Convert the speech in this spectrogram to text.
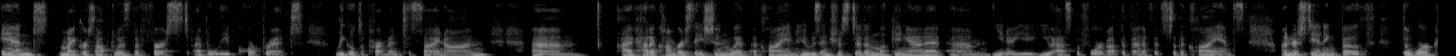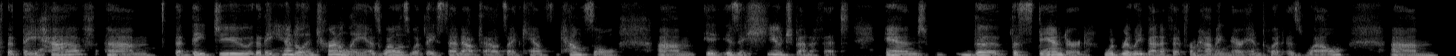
and microsoft was the first i believe corporate legal department to sign on um, I've had a conversation with a client who was interested in looking at it. Um, you know, you, you asked before about the benefits to the clients, understanding both the work that they have, um, that they do, that they handle internally, as well as what they send out to outside counsel, um, is a huge benefit. And the, the standard would really benefit from having their input as well. Um,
